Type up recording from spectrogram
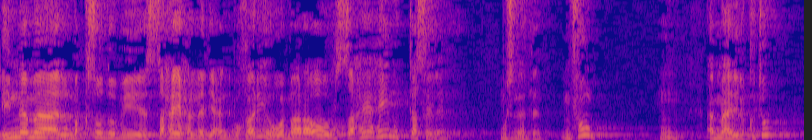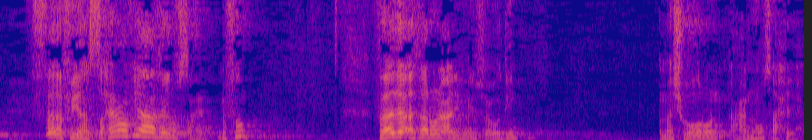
إنما المقصود بالصحيح الذي عند البخاري هو ما رواه بالصحيح متصلا مسندا. مفهوم؟ أما هذه الكتب ففيها الصحيح وفيها غير الصحيح. مفهوم؟ فهذا أثر عن ابن مسعود مشهور عنه صحيح.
